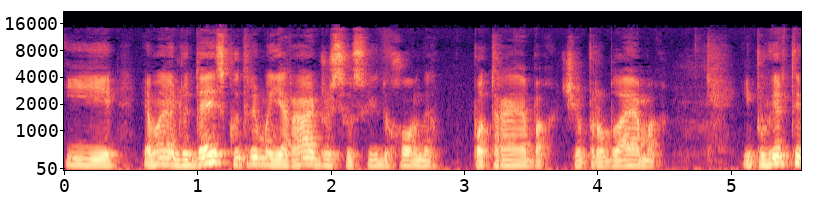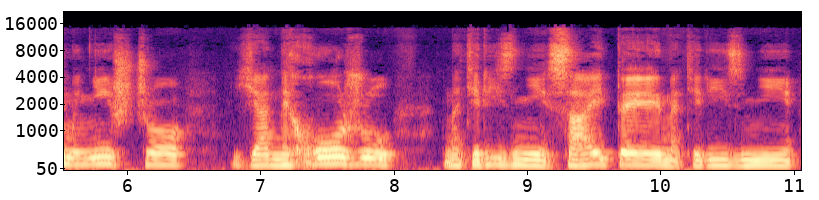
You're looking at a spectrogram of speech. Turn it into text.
і я маю людей, з котрими я раджуся у своїх духовних потребах чи проблемах. І повірте мені, що я не ходжу на ті різні сайти, на ті різні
